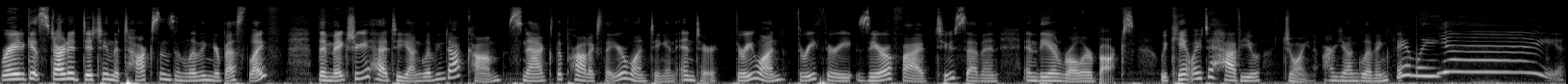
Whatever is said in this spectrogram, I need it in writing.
Ready to get started ditching the toxins and living your best life? Then make sure you head to youngliving.com, snag the products that you're wanting, and enter 31330527 in the enroller box. We can't wait to have you join our Young Living family. Yay!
